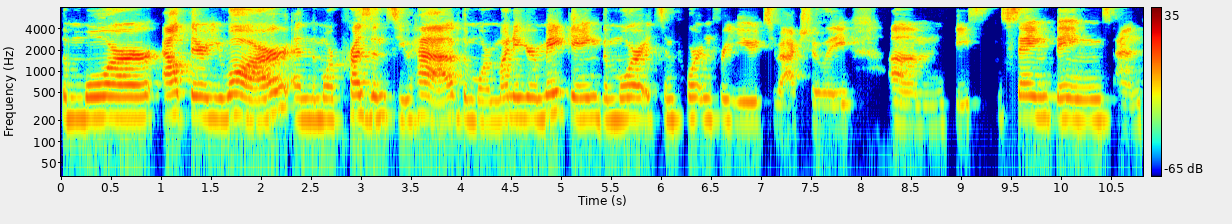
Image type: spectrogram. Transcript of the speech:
the more out there you are and the more presence you have the more money you're making the more it's important for you to actually um, be saying things and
